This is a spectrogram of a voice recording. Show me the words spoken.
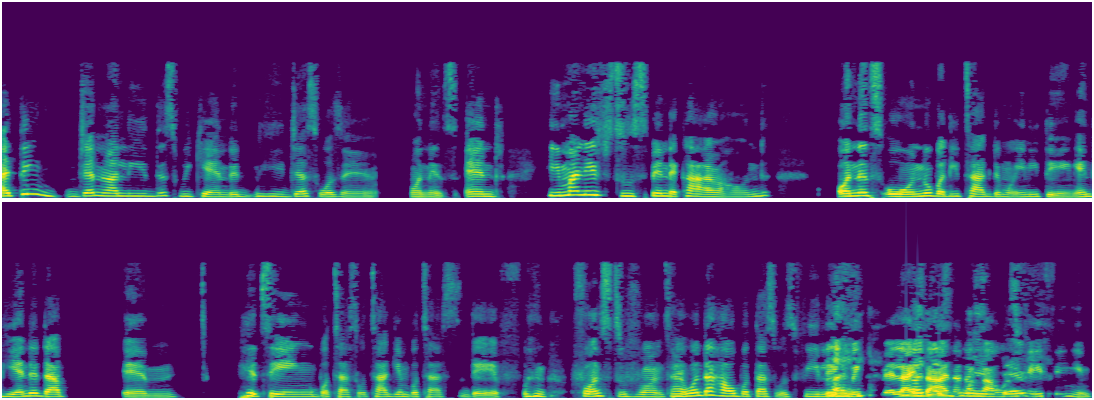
I think generally this weekend it- he just wasn't on it, and he managed to spin the car around on its own. Nobody tagged him or anything, and he ended up um hitting Bottas or tagging Bottas there front to front. I wonder how Bottas was feeling Like, when he realized that just another car was there. facing him.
